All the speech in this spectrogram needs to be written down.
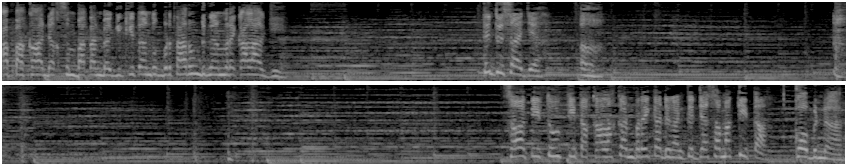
Apakah ada kesempatan bagi kita untuk bertarung dengan mereka lagi? Tentu saja. Ah. itu kita kalahkan mereka dengan kerjasama kita. Kau benar.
